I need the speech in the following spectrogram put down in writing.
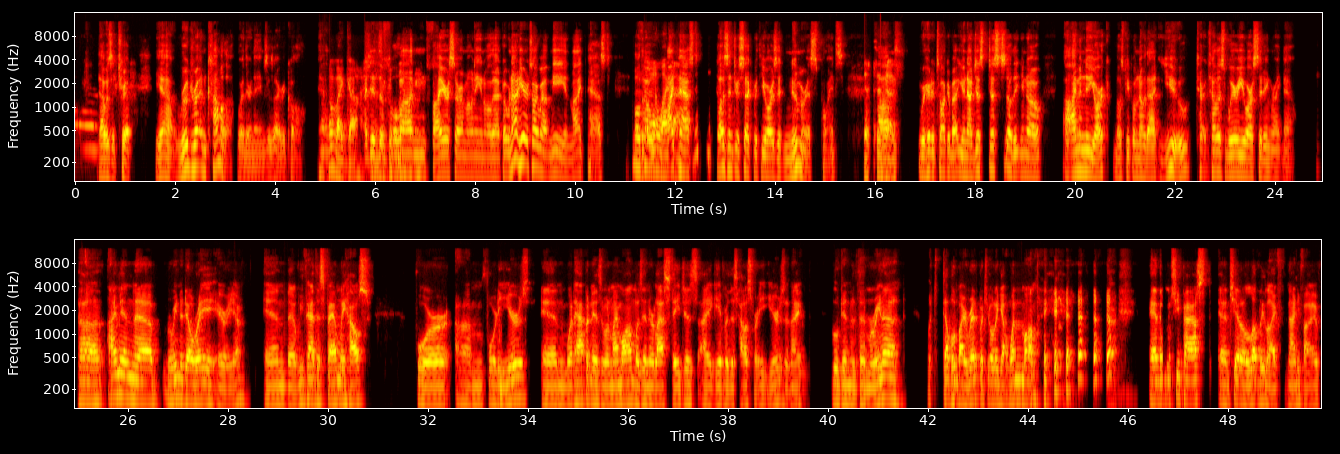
that was a trip. Yeah, Rudra and Kamala were their names, as I recall. And oh my gosh! I did the that's a good full-on fire ceremony and all that. But we're not here to talk about me and my past, although Yeah, why my not? past does intersect with yours at numerous points. Yes, it um, does. We're here to talk about you now. Just just so that you know, uh, I'm in New York. Most people know that. You t- tell us where you are sitting right now. Uh, I'm in uh, Marina Del Rey area, and uh, we've had this family house for um, 40 years. And what happened is when my mom was in her last stages, I gave her this house for eight years, and I moved into the marina, which doubled my rent, but you only got one mom. And then when she passed, and she had a lovely life, 95,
